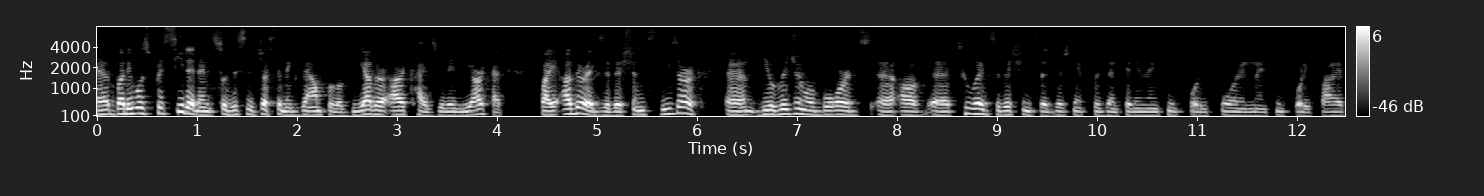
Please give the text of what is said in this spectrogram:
Uh, but it was preceded, and so this is just an example of the other archives within the archive, by other exhibitions. These are um, the original boards uh, of uh, two exhibitions that Vishniac presented in 1944 and 1945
